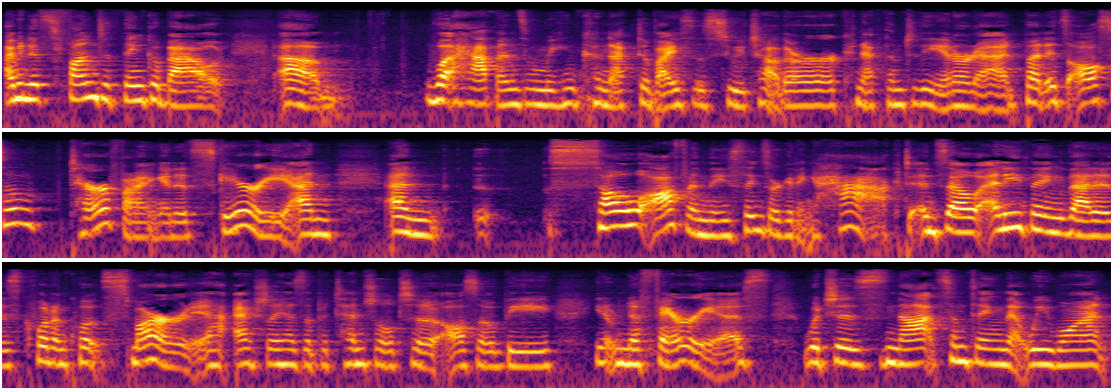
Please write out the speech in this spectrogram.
i mean it's fun to think about um, what happens when we can connect devices to each other or connect them to the internet but it's also terrifying and it's scary and and so often these things are getting hacked. And so anything that is quote unquote smart it actually has the potential to also be you know nefarious which is not something that we want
